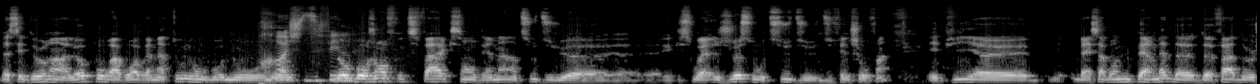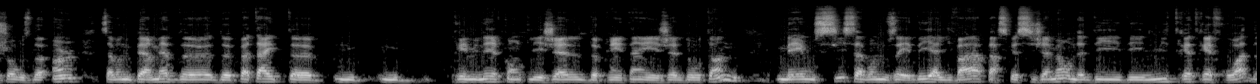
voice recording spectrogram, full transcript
de ces deux rangs-là pour avoir vraiment tous nos, nos, nos, bourgeons fructifères qui sont vraiment en dessous du, euh, euh qui soient juste au-dessus du, du, fil chauffant. Et puis, ben, ça va nous permettre de, de, faire deux choses. De un, ça va nous permettre de, de peut-être nous, nous prémunir contre les gels de printemps et gels d'automne mais aussi ça va nous aider à l'hiver parce que si jamais on a des, des nuits très très froides,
